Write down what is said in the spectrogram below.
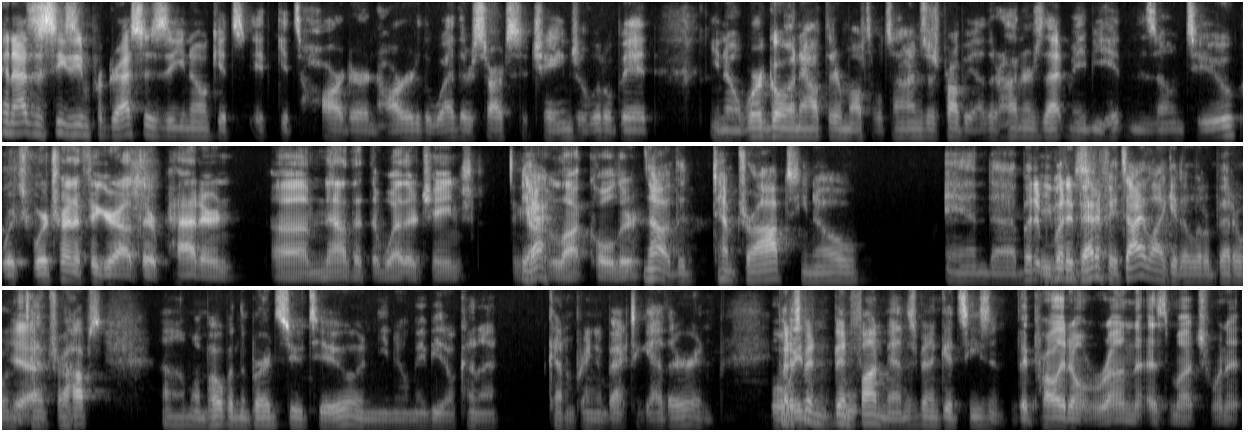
and as the season progresses, you know, it gets it gets harder and harder. The weather starts to change a little bit. You know, we're going out there multiple times. There's probably other hunters that may be hitting the zone too. Which we're trying to figure out their pattern um, now that the weather changed. It Yeah. got a lot colder. No, the temp dropped, you know, and uh, but it, Even but it so. benefits. I like it a little better when Yeah. the temp drops. Um, I'm hoping the birds do too, and you know maybe it'll kind of kind of bring them back together. And Well, but it's we- been been fun, man. It's been a good season. They probably don't run as much when it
